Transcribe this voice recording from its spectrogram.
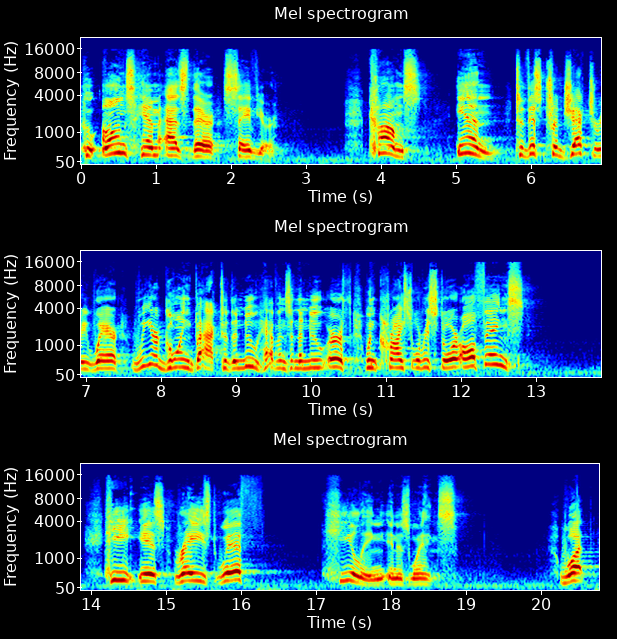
who owns him as their Savior comes in to this trajectory where we are going back to the new heavens and the new earth when Christ will restore all things. He is raised with healing in his wings. What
